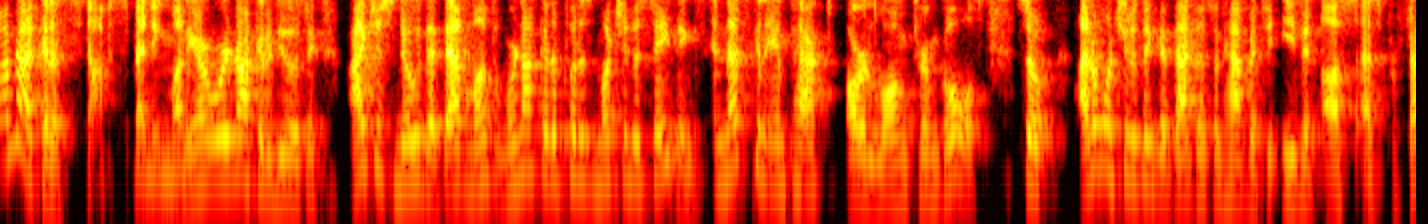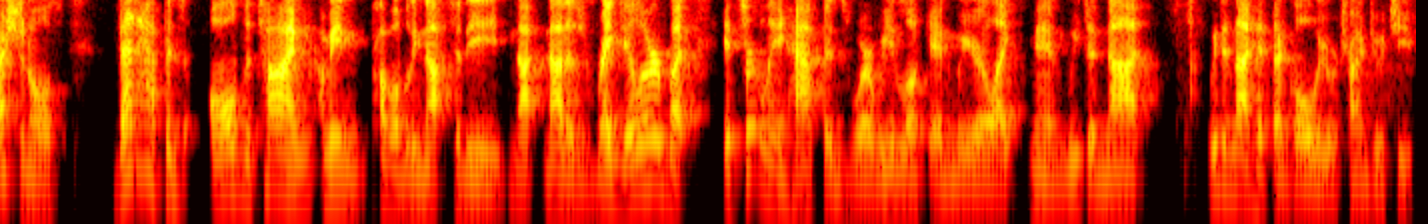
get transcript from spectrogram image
I'm not going to stop spending money or we're not going to do those things. I just know that that month we're not going to put as much into savings and that's going to impact our long term goals. So I don't want you to think that that doesn't happen to even us as professionals. That happens all the time. I mean, probably not to the not not as regular, but it certainly happens where we look and we are like, man, we did not we did not hit that goal we were trying to achieve.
